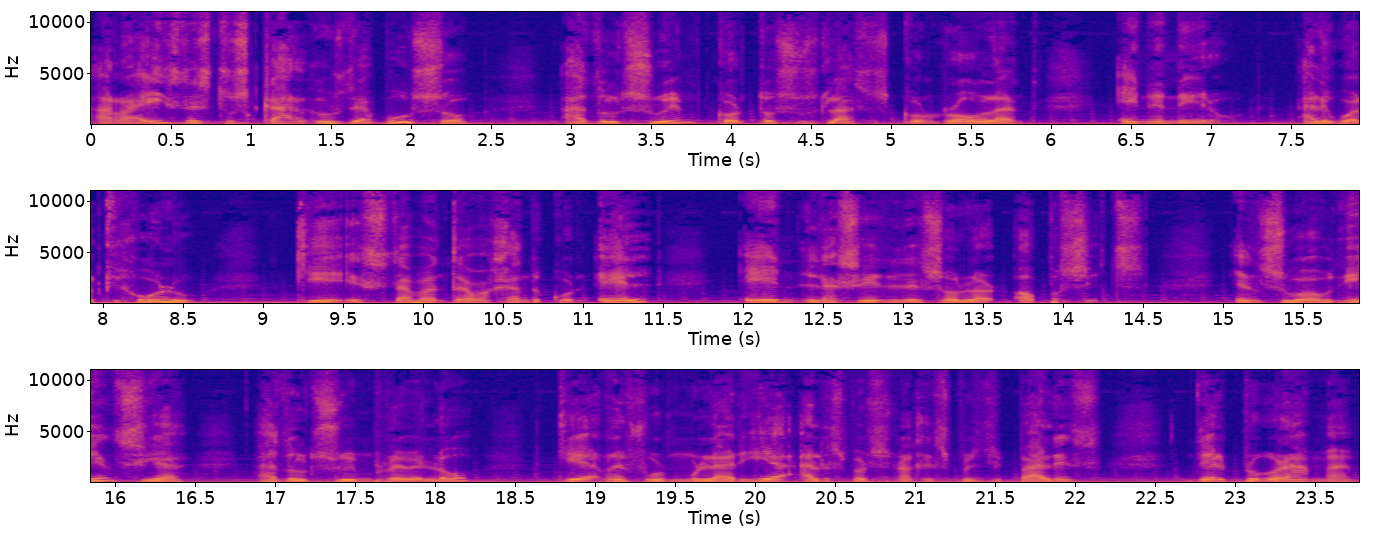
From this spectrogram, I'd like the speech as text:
A raíz de estos cargos de abuso, Adult Swim cortó sus lazos con Roland en enero, al igual que Hulu, que estaban trabajando con él en la serie de Solar Opposites. En su audiencia, Adult Swim reveló que reformularía a los personajes principales del programa,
